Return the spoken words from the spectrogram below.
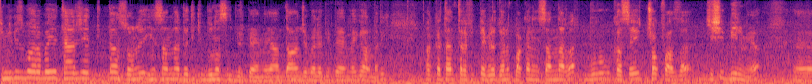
Şimdi biz bu arabayı tercih ettikten sonra insanlar dedi ki bu nasıl bir BMW? Yani daha önce böyle bir BMW görmedik. Hakikaten trafikte bile dönüp bakan insanlar var. Bu kasayı çok fazla kişi bilmiyor. Ee,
